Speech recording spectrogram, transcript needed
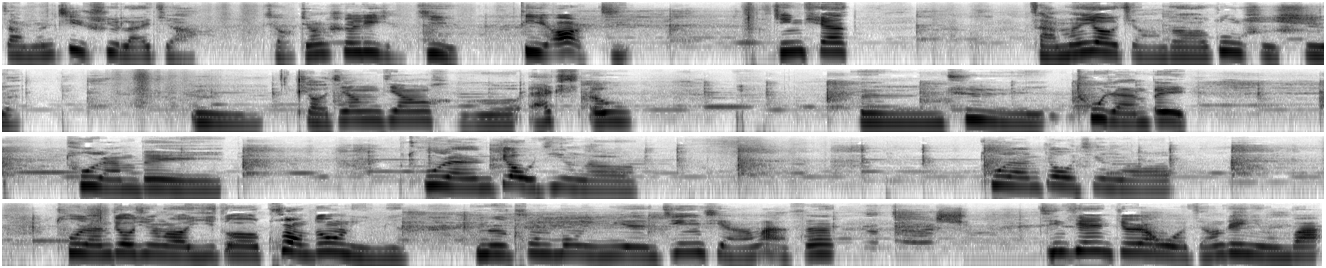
咱们继续来讲《小僵尸历险记》第二季。今天咱们要讲的故事是，嗯，小江江和 XO，嗯，去突然被突然被突然掉进了突然掉进了。突然掉进了一个矿洞里面，那空洞里面惊险万分。今天就让我讲给你们吧。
